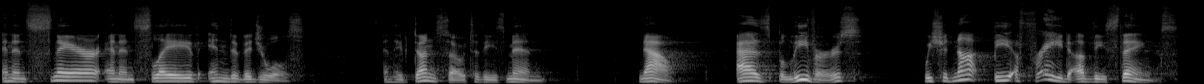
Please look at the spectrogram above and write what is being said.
and ensnare and enslave individuals. And they've done so to these men. Now, as believers, we should not be afraid of these things.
